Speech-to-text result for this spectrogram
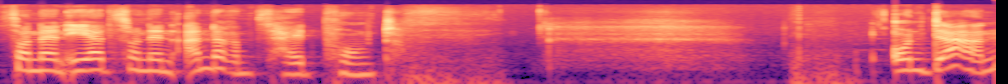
sondern eher zu einem anderen Zeitpunkt. Und dann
